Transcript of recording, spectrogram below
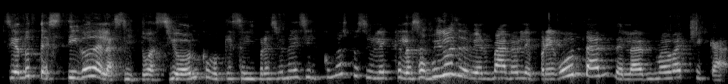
siendo testigo de la situación, como que se impresiona de decir, ¿cómo es posible que los amigos de mi hermano le preguntan de la nueva chica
